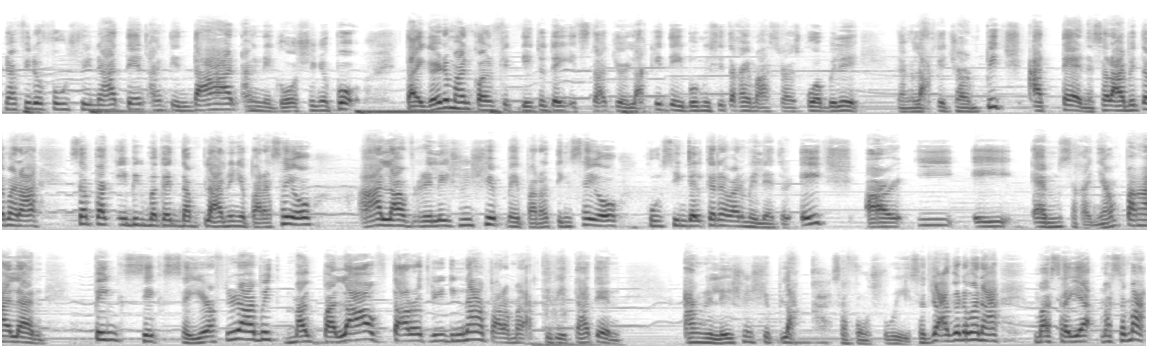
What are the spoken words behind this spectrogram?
na feng shui natin ang tindahan, ang negosyo nyo po. Tiger naman, conflict day to day, it's not your lucky day. Bumisita kay Master Hans Kuwa, bili ng Lucky Charm Pitch at 10. Sa rabbit naman ha, sa pag-ibig magandang plano nyo para sa'yo, ah, love relationship may parating sa'yo. Kung single ka naman, may letter H, R, E, A, M sa kanyang pangalan. Pink 6 sa Year of the Rabbit, magpa-love tarot reading na para ma-activate natin ang relationship lock sa feng shui. Sa Dragon naman ha, masaya, masama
